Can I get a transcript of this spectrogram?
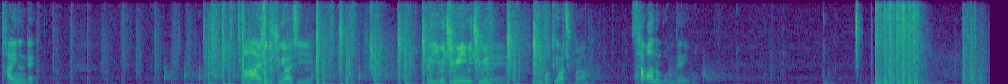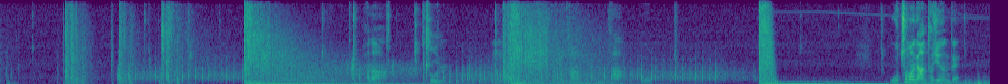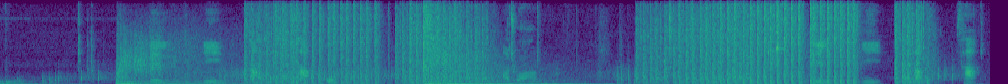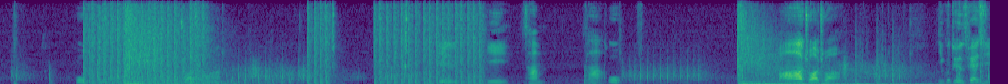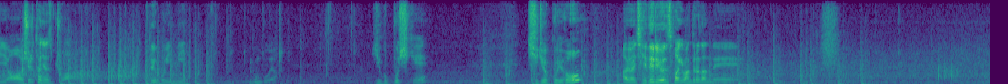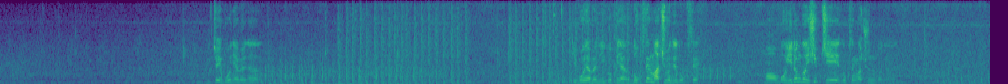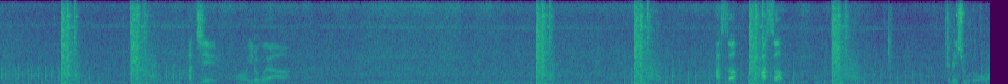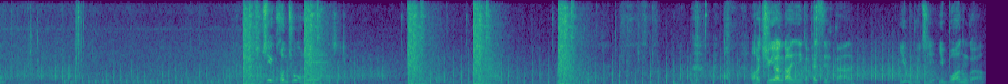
야다 어. 있는데? 아 이것도 중요하지. 그래, 이거 중요해 이거 중요해. 이거 어떻게 맞출 거야? 사과는 뭔데 이거? 둘 셋, 사, 사, 오 5초 만에 안 터지는데? 1, 2, 3, 4, 5. 아, 좋아. 1, 2, 3, 4, 5. 좋아, 좋아. 1, 2, 3, 4, 5. 아, 좋아, 좋아. 이것도 연습해야지. 어, 슈루탄 연습 좋아. 그게 뭐 있니? 이건 뭐야? 이것 보시게? 지렸고요? 아, 이거 제대로 연습하게 만들어놨네. 저게 뭐냐면은 이 뭐냐면 이거 그냥 녹색 맞추면 돼 녹색 어 뭐 이런 건 쉽지 녹색 맞추는 거는 봤지? 어 이런 거야 봤어? 봤어? 이런 식으로 솔직히 권총은 뭐 아 중요한 거 아니니까 패스 일단. 이게 뭐지? 이게 뭐 하는 거야?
